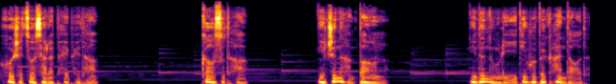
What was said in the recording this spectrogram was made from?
或者坐下来陪陪他，告诉他，你真的很棒了，你的努力一定会被看到的。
